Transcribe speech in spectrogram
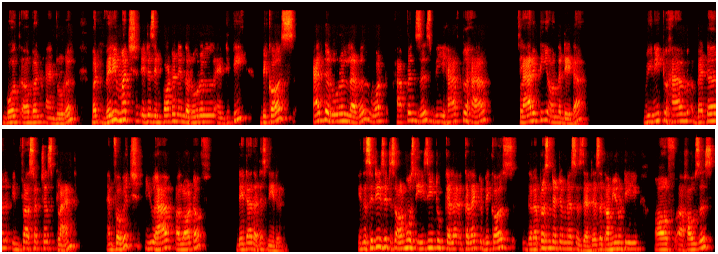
both urban and rural. But very much it is important in the rural entity because at the rural level, what happens is we have to have clarity on the data. We need to have better infrastructures planned, and for which you have a lot of data that is needed. In the cities, it is almost easy to collect because the representativeness is there. There's a community of uh, houses.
